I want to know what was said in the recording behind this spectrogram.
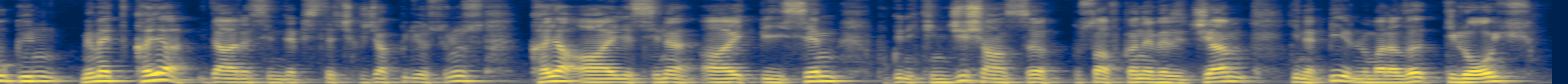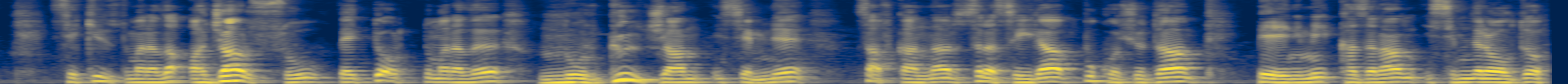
Bugün Mehmet Kaya idaresinde piste çıkacak biliyorsunuz. Kaya ailesine ait bir isim. Bugün ikinci şansı bu safkana vereceğim. Yine bir numaralı Diloy. 8 numaralı Acarsu ve 4 numaralı Nurgülcan isimli safkanlar sırasıyla bu koşuda beğenimi kazanan isimler oldu.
